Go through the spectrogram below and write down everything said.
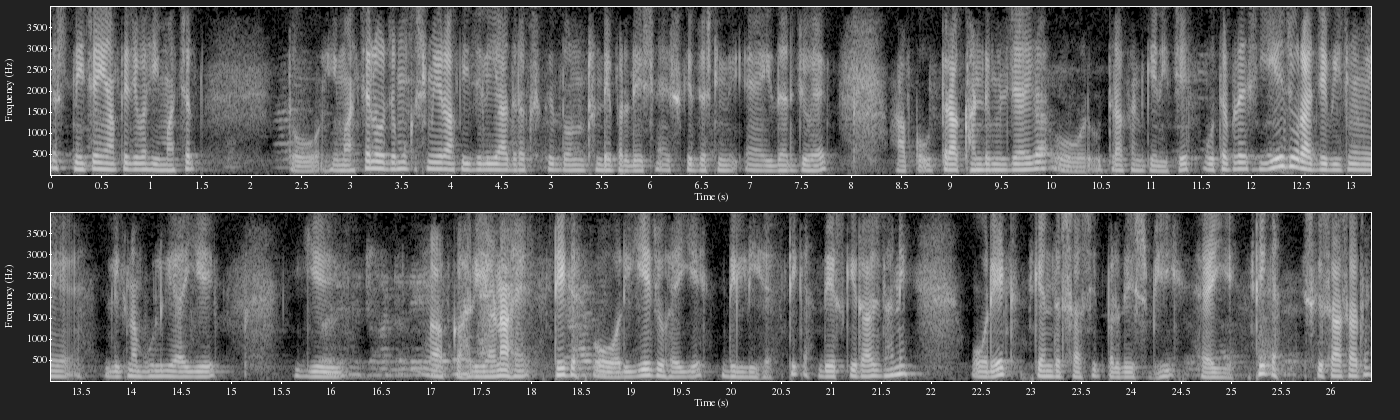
जस्ट नीचे यहाँ पे जो है हिमाचल। तो हिमाचल और जम्मू कश्मीर आप इजीली याद रख सकते हैं, दोनों ठंडे प्रदेश हैं, इसके जस्ट इधर जो है आपको उत्तराखंड मिल जाएगा और उत्तराखंड के नीचे। उत्तर प्रदेश, ये जो राज्य बीच में मैं लिखना भूल गया, ये ये आपका हरियाणा है, ठीक है? और ये जो है, ये दिल्ली है, ठीक है? देश की राजधानी और एक केंद्र शासित प्रदेश भी है ये, ठीक है? इसके साथ साथ में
